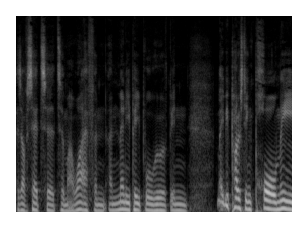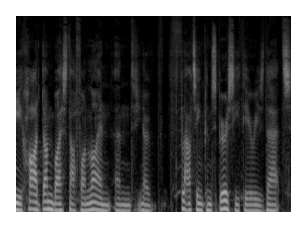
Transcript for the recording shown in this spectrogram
as I've said to, to my wife and, and many people who have been maybe posting poor me, hard done by stuff online and, you know, flouting conspiracy theories that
